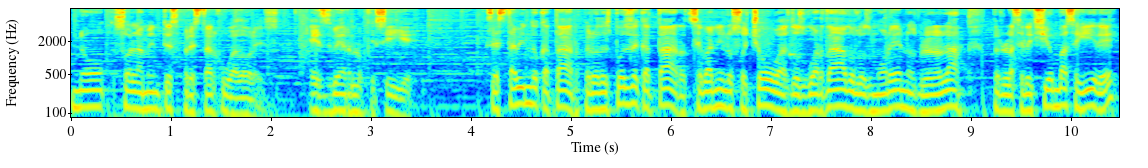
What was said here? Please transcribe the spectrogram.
No solamente es prestar jugadores, es ver lo que sigue. Se está viendo Qatar, pero después de Qatar se van y los Ochoas, los Guardados, los Morenos, bla bla bla. Pero la selección va a seguir, ¿eh?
